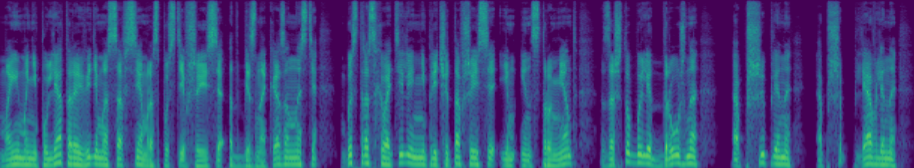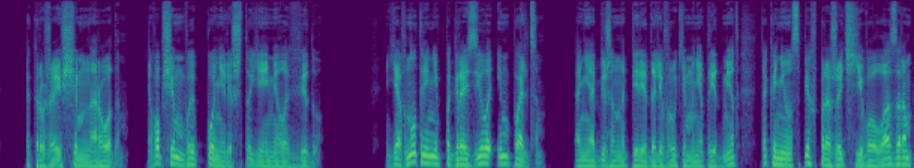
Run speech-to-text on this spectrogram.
Мои манипуляторы, видимо, совсем распустившиеся от безнаказанности, быстро схватили непричитавшийся им инструмент, за что были дружно обшиплены обшиплявлены окружающим народом. В общем, вы поняли, что я имела в виду. Я внутренне погрозила им пальцем. Они обиженно передали в руки мне предмет, так и не успев прожечь его лазером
